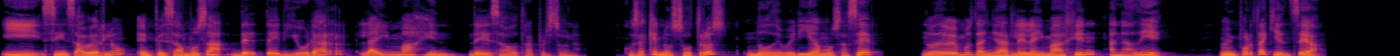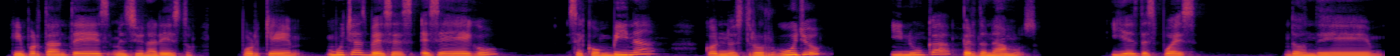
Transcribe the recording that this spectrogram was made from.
Y sin saberlo, empezamos a deteriorar la imagen de esa otra persona, cosa que nosotros no deberíamos hacer. No debemos dañarle la imagen a nadie, no importa quién sea. Qué importante es mencionar esto, porque muchas veces ese ego se combina con nuestro orgullo y nunca perdonamos. Y es después donde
